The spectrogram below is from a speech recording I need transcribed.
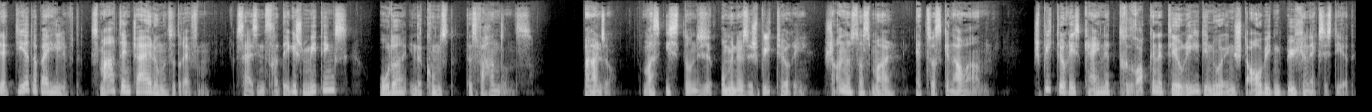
der dir dabei hilft, smarte Entscheidungen zu treffen, sei es in strategischen Meetings oder in der Kunst des Verhandelns. Also, was ist nun diese ominöse Spieltheorie? Schauen wir uns das mal etwas genauer an. Spieltheorie ist keine trockene Theorie, die nur in staubigen Büchern existiert.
